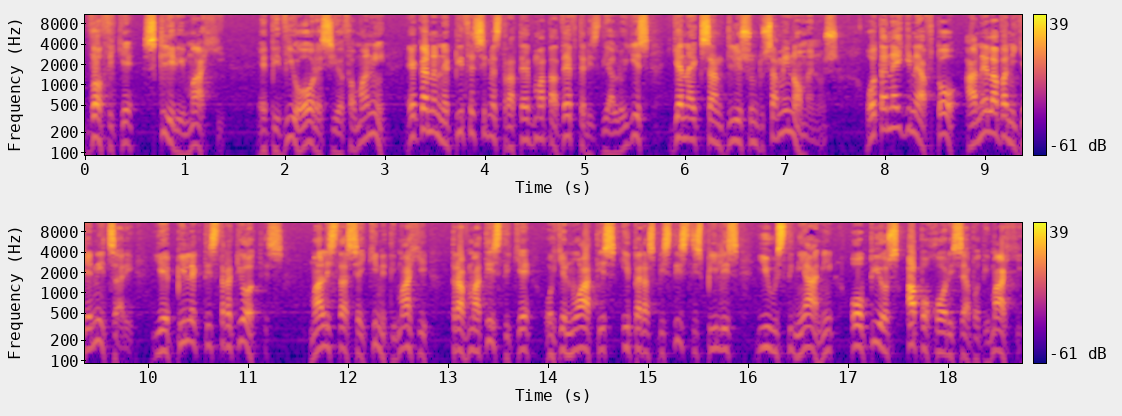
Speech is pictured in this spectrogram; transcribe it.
δόθηκε σκληρή μάχη. Επί δύο ώρες οι Οθωμανοί έκαναν επίθεση με στρατεύματα δεύτερης διαλογής για να εξαντλήσουν τους αμυνόμενους. Όταν έγινε αυτό, ανέλαβαν οι Γενίτσαροι, οι επίλεκτοι στρατιώτες. Μάλιστα σε εκείνη τη μάχη τραυματίστηκε ο γενουάτη υπερασπιστής της πύλης Ιουστινιάνη, ο οποίος αποχώρησε από τη μάχη.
